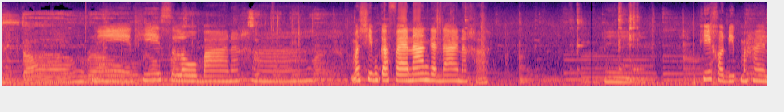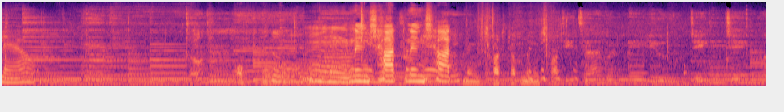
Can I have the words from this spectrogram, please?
ไม่ตามเรานี่ที่สโลบาร์นะคะ มาชิมกาแฟน่านกันได้นะคะ นี่ พี่เขาดิฟมาให้แล้ว โอ้โหอืมหนึ่งช็อตหนึ่งช็อตหนึ่งช็อตครับหนึ่งช็อตที่แท้มันมีอยู่จริงๆไหม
